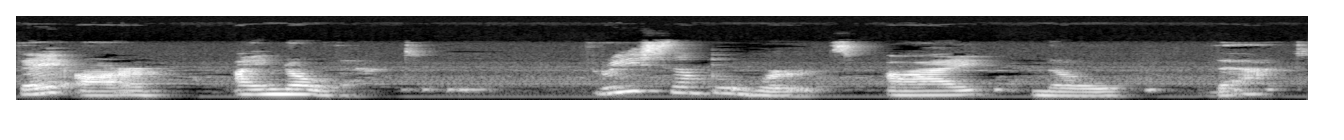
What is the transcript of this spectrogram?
They are I know that. Three simple words. I know that.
